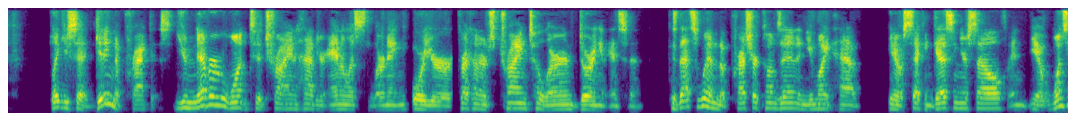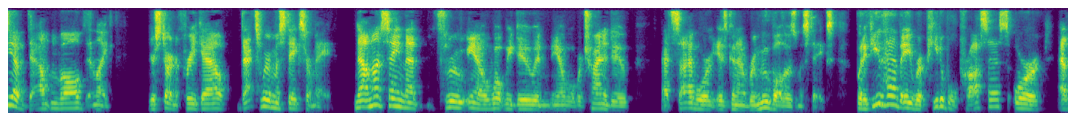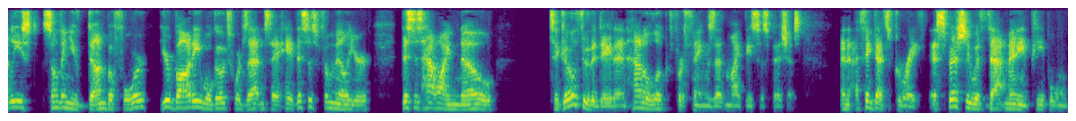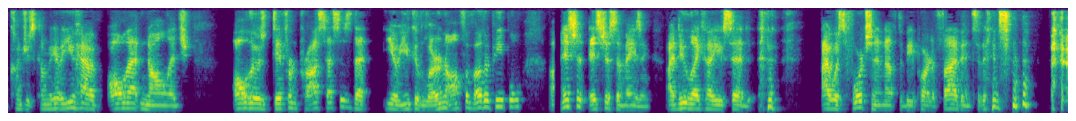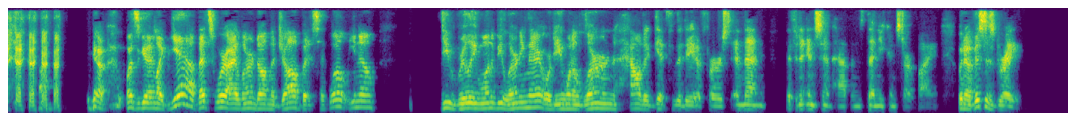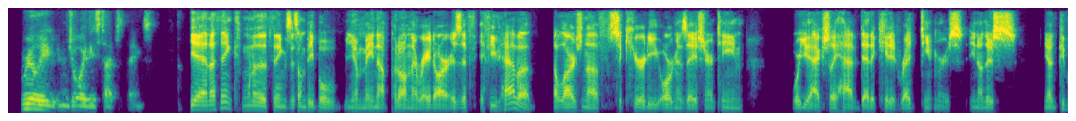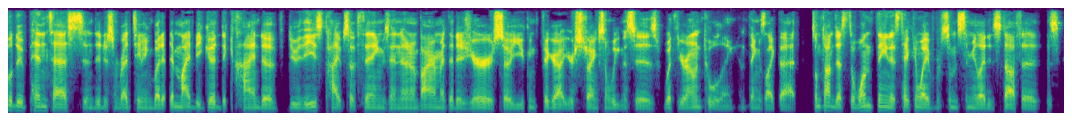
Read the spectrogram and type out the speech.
like you said getting the practice. You never want to try and have your analysts learning or your threat hunters trying to learn during an incident because that's when the pressure comes in and you might have you know second guessing yourself. And you know once you have doubt involved and like you're starting to freak out that's where mistakes are made. Now i'm not saying that through you know what we do and you know what we're trying to do at cyborg is going to remove all those mistakes but if you have a repeatable process or at least something you've done before, your body will go towards that and say, hey, this is familiar. This is how I know to go through the data and how to look for things that might be suspicious. And I think that's great, especially with that many people and countries coming together. You have all that knowledge, all those different processes that you know you could learn off of other people. Uh, it's just, it's just amazing. I do like how you said I was fortunate enough to be part of five incidents. yeah, once again, like, yeah, that's where I learned on the job. But it's like, well, you know, do you really want to be learning there, or do you want to learn how to get through the data first, and then if an incident happens, then you can start buying. But no, this is great. Really enjoy these types of things. Yeah, and I think one of the things that some people, you know, may not put on their radar is if if you have a a large enough security organization or team where you actually have dedicated red teamers. You know, there's you know people do pen tests and they do some red teaming, but it, it might be good to kind of do these types of things in an environment that is yours, so you can figure out your strengths and weaknesses with your own tooling and things like that. Sometimes that's the one thing that's taken away from some simulated stuff is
